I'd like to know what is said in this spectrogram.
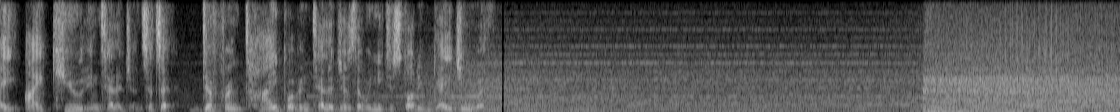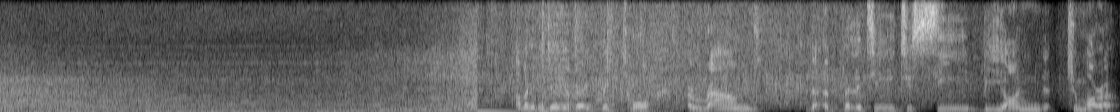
a IQ intelligence. It's a different type of intelligence that we need to start engaging with. I'm going to be doing a very quick talk around the ability to see beyond tomorrow.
